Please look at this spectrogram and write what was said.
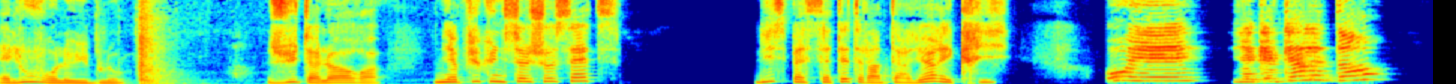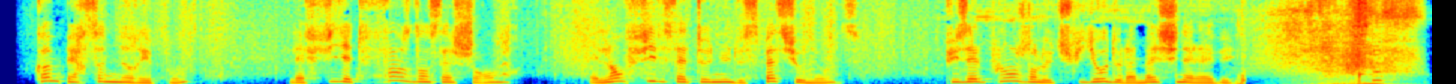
elle ouvre le hublot. Zut alors, il n'y a plus qu'une seule chaussette Lise passe sa tête à l'intérieur et crie Ohé Y a quelqu'un là-dedans? Comme personne ne répond, la fillette fonce dans sa chambre, elle enfile sa tenue de spationaute, puis elle plonge dans le tuyau de la machine à laver. Chouf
